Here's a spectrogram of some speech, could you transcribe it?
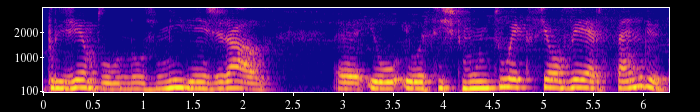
por exemplo, nos mídias em geral eu, eu assisto muito é que se houver sangue,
